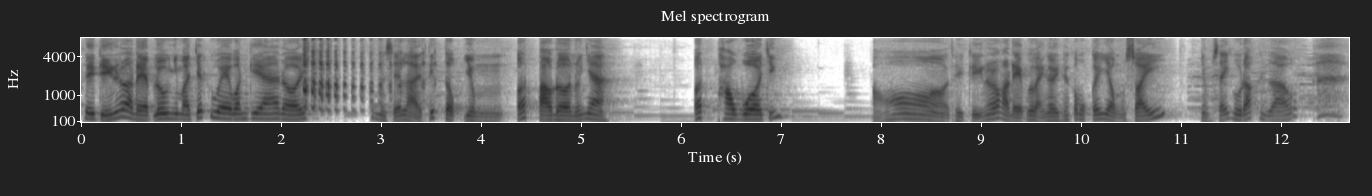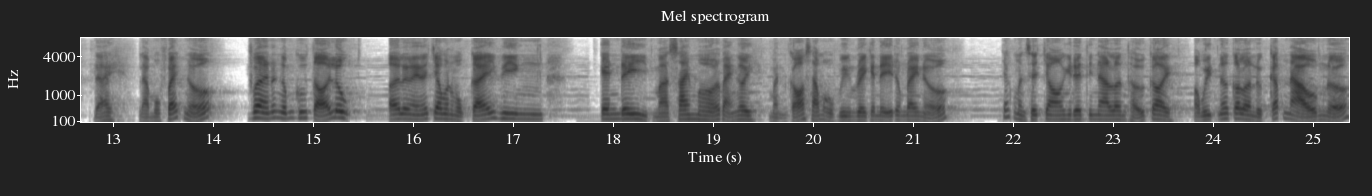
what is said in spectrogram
thi triển rất là đẹp luôn nhưng mà chết que ban kia rồi. Mình sẽ lại tiếp tục dùng ếch powder nữa nha. Ếch power chứ. Ồ oh, thì triển nó rất là đẹp các bạn ơi. Nó có một cái dòng xoáy dòng xoáy khu đất thì sao? Đây là một phát nữa. Và nó ngấm củ tỏi luôn. Ơi lần này nó cho mình một cái viên candy mà size M các bạn ơi mình có sẵn một viên ray candy ở trong đây nữa. Chắc mình sẽ cho Gidetina lên thử coi không biết nó có lên được cấp nào không nữa.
